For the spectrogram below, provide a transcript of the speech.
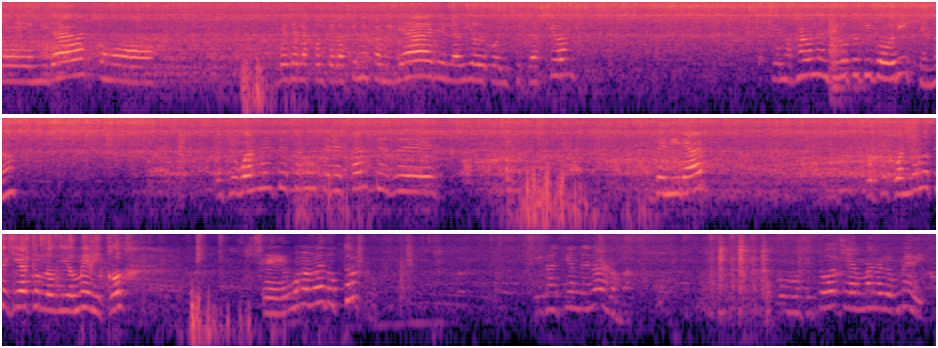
eh, miradas como desde las constelaciones familiares, la biodecodificación, que nos hablan de otro tipo de origen, ¿no? Y que igualmente son interesantes de, de mirar, porque cuando uno se queda con los biomédicos, eh, uno no es doctor. y no entiende nada nomás. Como que todo queda en manos de los médicos.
